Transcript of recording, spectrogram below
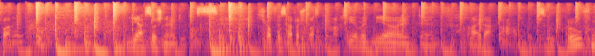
Vorbei. Ja, so schnell geht es. Ich hoffe, es hat euch Spaß gemacht, hier mit mir in den Freitagabend zu grooven.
